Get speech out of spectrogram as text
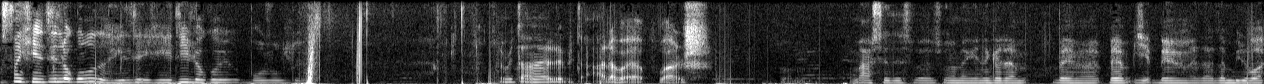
Aslında HD logolu da HD, HD logoyu bozuldu. Bir tane öyle bir tane araba var. Mercedes var. Sonra yeni gelen BMW, BMW, BMW'lerden biri var.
